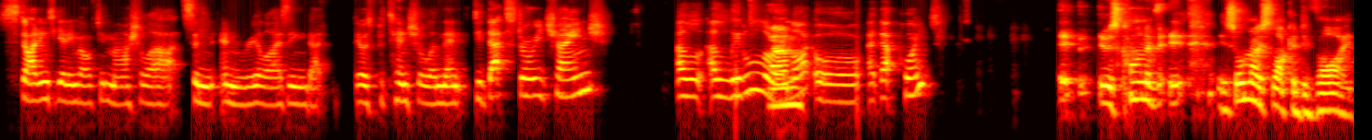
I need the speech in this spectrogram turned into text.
starting to get involved in martial arts and, and realizing that there was potential. And then did that story change a, a little or um, a lot, or at that point? It, it was kind of it, it's almost like a divide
